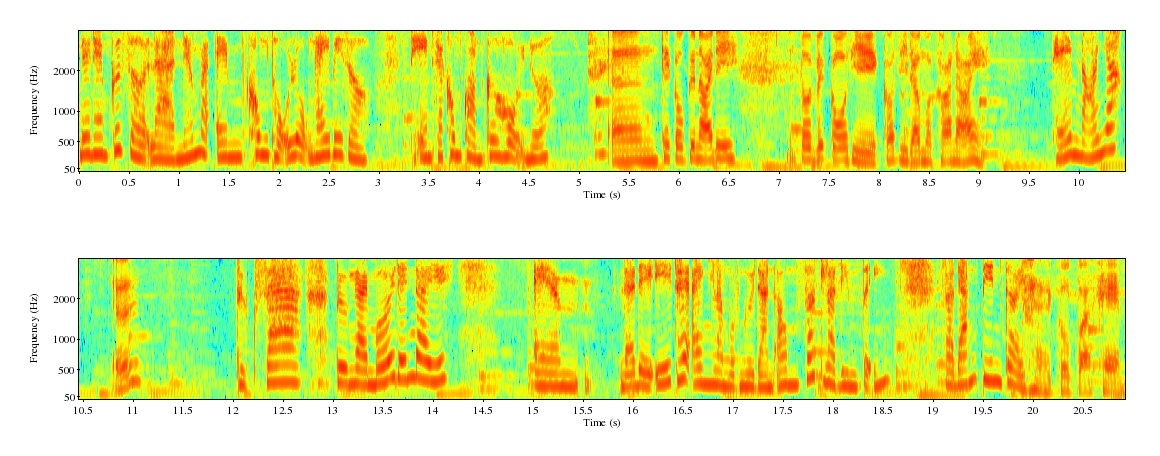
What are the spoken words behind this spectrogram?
Nên em cứ sợ là nếu mà em không thổ lộ ngay bây giờ Thì em sẽ không còn cơ hội nữa. À, Thế cô cứ nói đi. Tôi với cô thì có gì đâu mà khó nói. Thế em nói nhá. Ừ. Thực ra từ ngày mới đến đây ấy Em đã để ý thấy anh là một người đàn ông rất là điềm tĩnh Và đáng tin cậy. Cô quá khen.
